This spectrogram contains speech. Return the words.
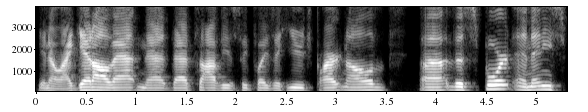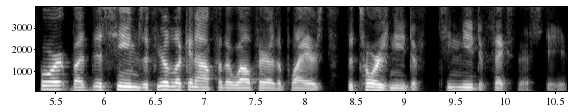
you know, I get all that, and that that's obviously plays a huge part in all of uh, the sport and any sport, but this seems if you're looking out for the welfare of the players, the tours need to need to fix this, Steve.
